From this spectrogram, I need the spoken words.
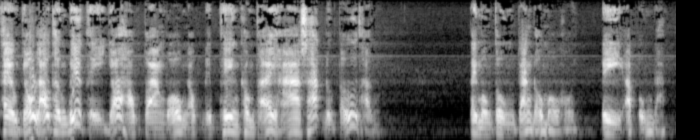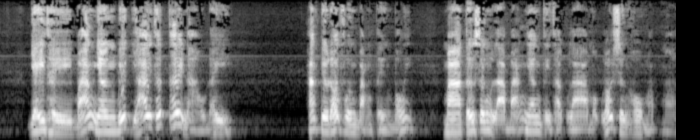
Theo chỗ lão thần biết thì gió học toàn bộ Ngọc Điệp Thiên không thể hạ sát được tử thần. Tây Môn Tùng tráng đổ mồ hôi, y ấp ủng đáp. Vậy thì bản nhân biết giải thích thế nào đây? Hắn kêu đối phương bằng tiền bối, mà tự xưng là bản nhân thì thật là một lối xưng hô mập mờ.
